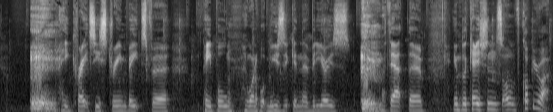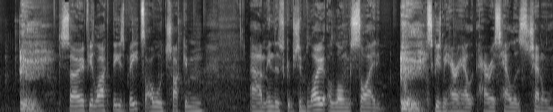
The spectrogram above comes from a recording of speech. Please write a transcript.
he creates these stream beats for people who want to put music in their videos without the implications of copyright. so if you like these beats, I will chuck him um, in the description below alongside, excuse me, Harris Heller's channel.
